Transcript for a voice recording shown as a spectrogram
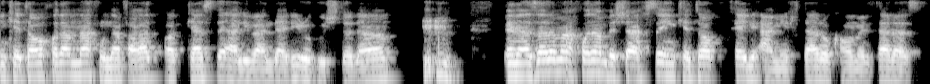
این کتاب خودم نخوندم فقط پادکست علی بندری رو گوش دادم. به نظر من خودم به شخصه این کتاب خیلی عمیقتر و کاملتر از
